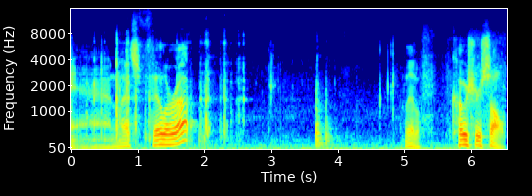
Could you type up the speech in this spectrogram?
And let's fill her up. Little kosher salt.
